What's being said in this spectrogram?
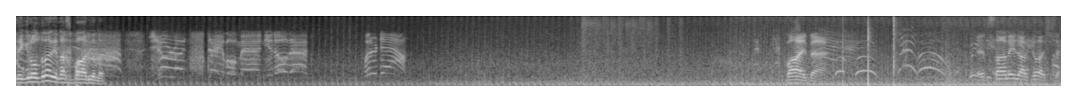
Zengin oldular ya nasıl bağırıyorlar. You're unstable, man. You know that? Put her down. Vay be. Efsaneydi arkadaşlar.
